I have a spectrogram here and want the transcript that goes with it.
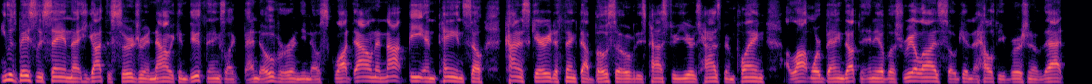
he was basically saying that he got the surgery and now he can do things like bend over and you know squat down and not be in pain. So kind of scary to think that Bosa over these past few years has been playing a lot more banged up than any of us realize. So getting a healthy version of that,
